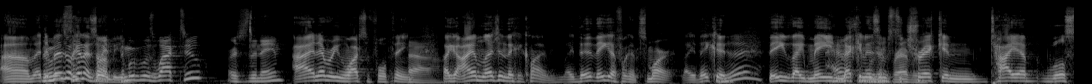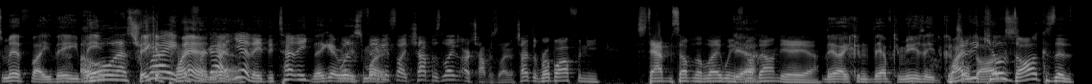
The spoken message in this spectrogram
Um, it The depends movie- what kind of wait, zombie. the movie was whack too, or just the name? I never even watched the full thing. Ah. Like I Am Legend, they could climb. Like they, they got fucking smart. Like they could. They like made haven't seen the movie mechanisms to trick and tie up Will Smith. Like they. they oh, that's they right. could plan. Yeah. Yeah, they they, tie, they, They get really thing smart. It's like chop his leg or chop his leg, chop the rope off, and he stabbed himself in the leg when he Yeah. fell down. Yeah, yeah. They like can, they have communities. They control Why did he dogs. kill his dog? Because the,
